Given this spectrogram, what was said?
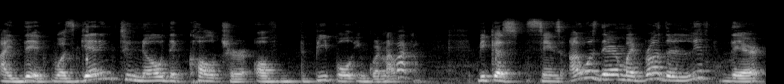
I did was getting to know the culture of the people in Cuernavaca. Because since I was there, my brother lived there,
